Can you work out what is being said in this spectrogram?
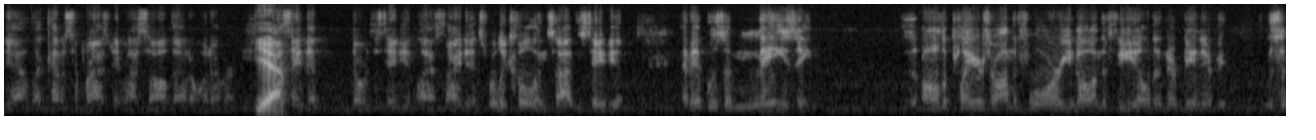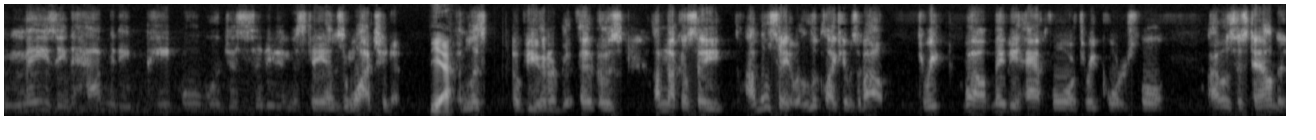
yeah, that kind of surprised me when I saw that or whatever. Yeah. I say that over the stadium last night. It's really cool inside the stadium, and it was amazing. All the players are on the floor, you know, on the field, and they're being interviewed. It was amazing how many people were just sitting in the stands and watching it Yeah. and listening to a few interviews. It was. I'm not going to say. I'm going to say it would look like it was about three. Well, maybe half full or three quarters full. I was astounded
